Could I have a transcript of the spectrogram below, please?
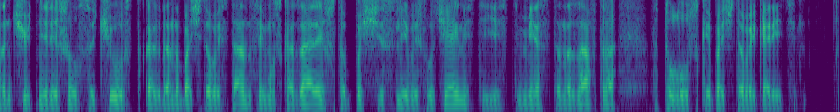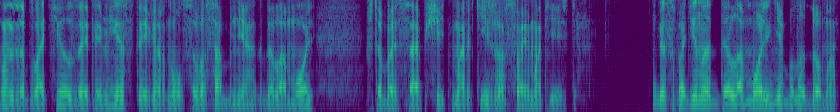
Он чуть не лишился чувств, когда на почтовой станции ему сказали, что по счастливой случайности есть место на завтра в тулузской почтовой карете. Он заплатил за это место и вернулся в особняк Деламоль, чтобы сообщить маркизу о своем отъезде. Господина Деламоль не было дома.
